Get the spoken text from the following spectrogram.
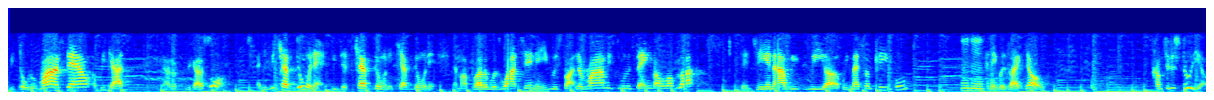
We throw the rhymes down, and we got we got a, we got a song. And we kept doing that. We just kept doing it, kept doing it. And my brother was watching, and he was starting to rhyme. He's doing the thing, blah blah blah blah. Then G and I, we we uh we met some people, Mm-hmm. and they was like, "Yo, come to the studio.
